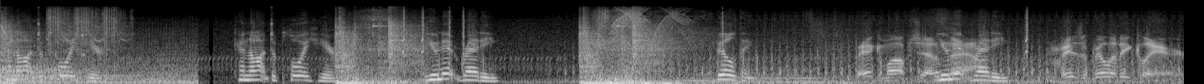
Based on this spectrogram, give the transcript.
Cannot deploy here. Cannot deploy here. Unit ready. Building. Pick 'em up, set 'em Unit down. ready. Visibility clear.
